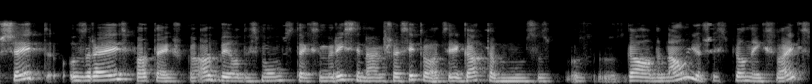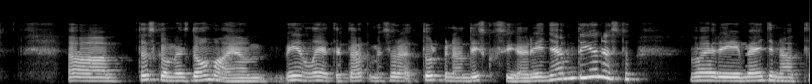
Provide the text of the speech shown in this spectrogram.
Šeit uzreiz pateikšu, ka atbildes mums, teiksim, risinājumu šai situācijai gatavi mums uz, uz, uz galda nav, jo šis ir pilnīgi svaigs. Tas, ko mēs domājam, viena lieta ir tā, ka mēs varētu turpināt diskusiju ar ieņēmumu dienestu, vai arī mēģināt,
